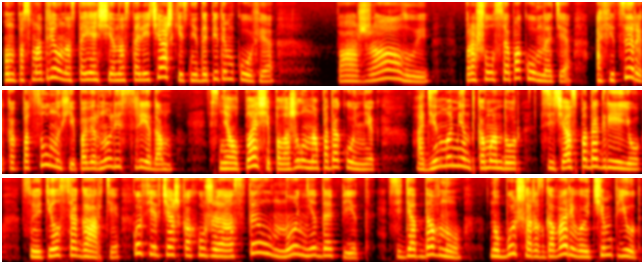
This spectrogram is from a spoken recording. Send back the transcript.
Он посмотрел на стоящие на столе чашки с недопитым кофе. «Пожалуй», прошелся по комнате. Офицеры, как подсолнухи, повернулись следом. Снял плащ и положил на подоконник. «Один момент, командор, сейчас подогрею», – суетился Гарти. Кофе в чашках уже остыл, но не допит. Сидят давно, но больше разговаривают, чем пьют.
